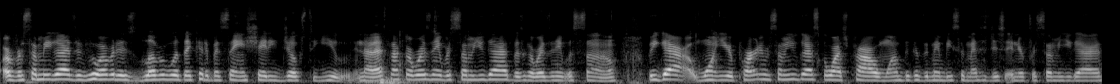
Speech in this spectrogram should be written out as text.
or for some of you guys, if whoever this lover was, they could have been saying shady jokes to you. Now, that's not going to resonate with some of you guys, but it's going to resonate with some. We got want your partner. Some of you guys, go watch Power 1 because there may be some messages in there for some of you guys.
